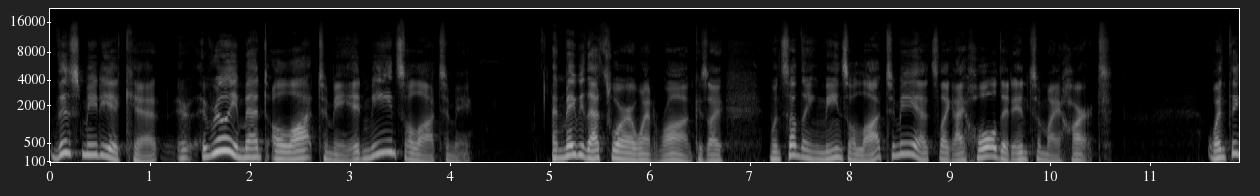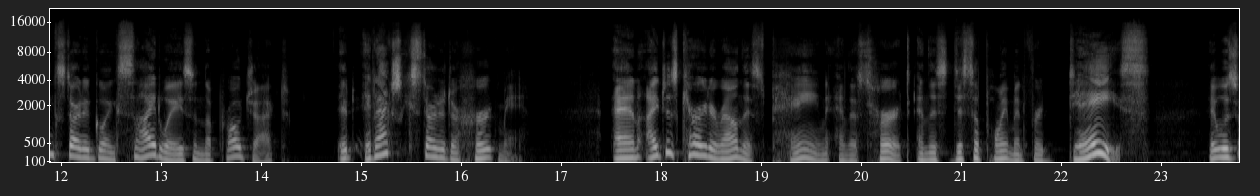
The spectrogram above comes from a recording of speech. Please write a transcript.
this media kit, it really meant a lot to me. It means a lot to me. And maybe that's where I went wrong because I, when something means a lot to me, it's like I hold it into my heart. When things started going sideways in the project, it, it actually started to hurt me. And I just carried around this pain and this hurt and this disappointment for days. It was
